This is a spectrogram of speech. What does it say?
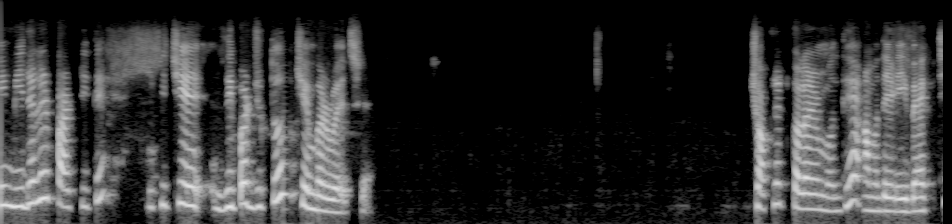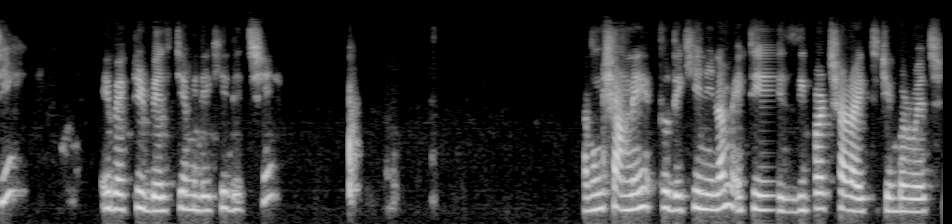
এই মিডলের পার্টটিতে একটি জিপার যুক্ত চেম্বার রয়েছে। চকলেট কালারের মধ্যে আমাদের এই ব্যাগটি এই ব্যাগটির বেল্টটি আমি দেখিয়ে দিচ্ছি। এবং সামনে তো দেখিয়ে নিলাম একটি জিপার ছাড়া একটি চেম্বার রয়েছে।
